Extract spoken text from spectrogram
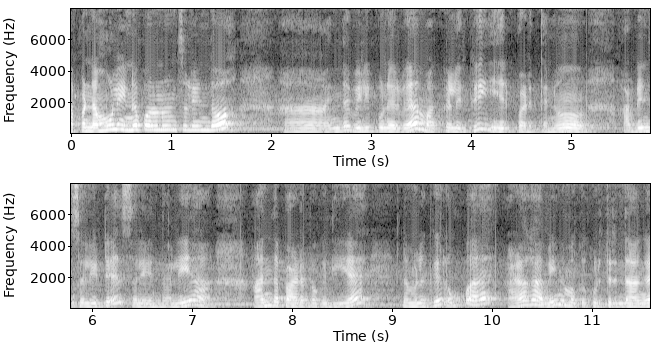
அப்போ நம்மளும் என்ன பண்ணணும்னு சொல்லியிருந்தோம்? இந்த விழிப்புணர்வை மக்களுக்கு ஏற்படுத்தணும் அப்படின்னு சொல்லிட்டு சொல்லியிருந்தோம் இல்லையா? அந்த பாடப்பகுதியை நம்மளுக்கு ரொம்ப அழகாகவே நமக்கு கொடுத்துருந்தாங்க.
